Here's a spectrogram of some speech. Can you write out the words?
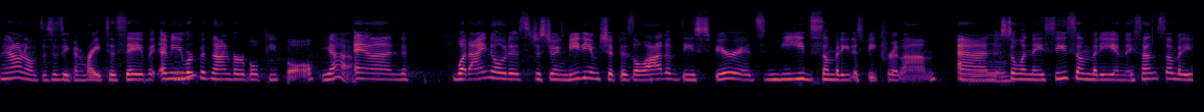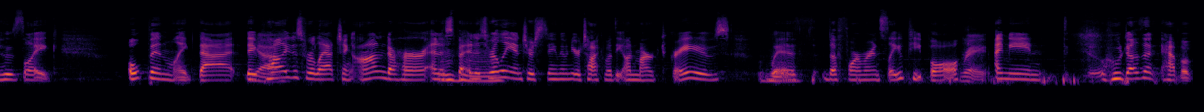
I, mean, I don't know if this is even right to say, but I mean, you mm-hmm. work with nonverbal people. Yeah. And what I noticed just doing mediumship is a lot of these spirits need somebody to speak for them. And mm-hmm. so when they see somebody and they sense somebody who's like, open like that, they Yeah. probably just were latching on to her. And, it's, and it's mm-hmm. really interesting when you're talking about the unmarked graves mm-hmm. with the former enslaved people. Right. I mean, who doesn't have a,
